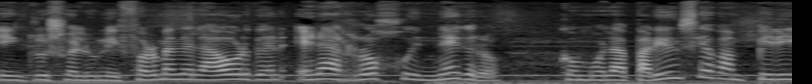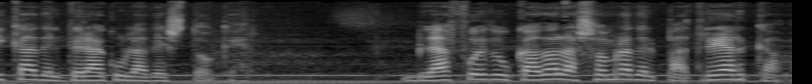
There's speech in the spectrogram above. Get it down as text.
Incluso el uniforme de la orden era rojo y negro, como la apariencia vampírica del Drácula de Stoker. Vlad fue educado a la sombra del patriarca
